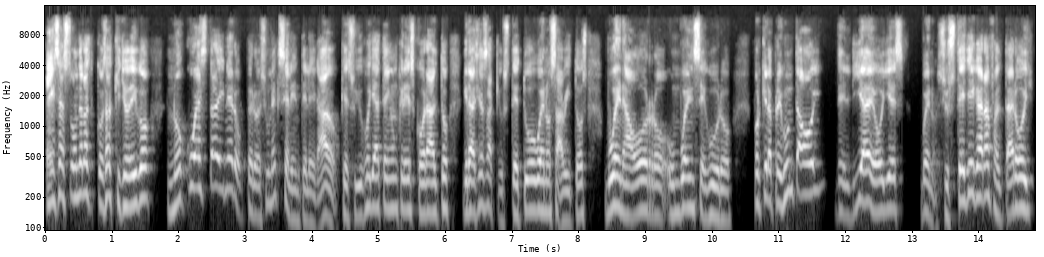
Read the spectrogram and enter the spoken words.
Esas son de las cosas que yo digo, no cuesta dinero, pero es un excelente legado, que su hijo ya tenga un credit score alto gracias a que usted tuvo buenos hábitos, buen ahorro, un buen seguro. Porque la pregunta hoy, del día de hoy es, bueno, si usted llegara a faltar hoy,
